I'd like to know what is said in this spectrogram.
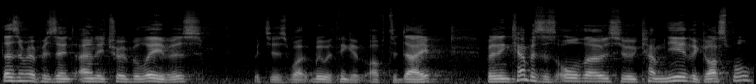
doesn't represent only true believers, which is what we would think of, today, but it encompasses all those who come near the gospel,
